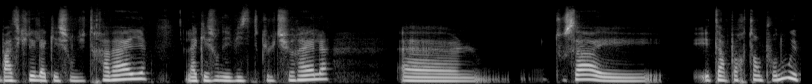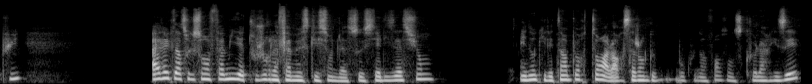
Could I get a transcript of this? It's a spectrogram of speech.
en particulier la question du travail, la question des visites culturelles. Euh, tout ça est, important pour nous. Et puis, avec l'instruction en famille, il y a toujours la fameuse question de la socialisation. Et donc, il est important, alors sachant que beaucoup d'enfants sont scolarisés,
